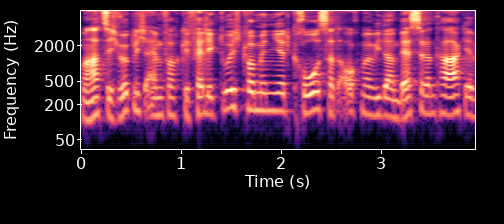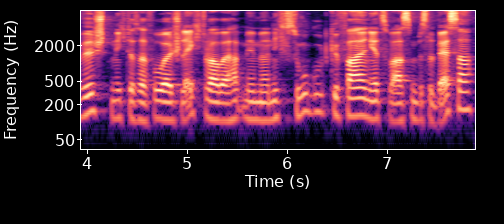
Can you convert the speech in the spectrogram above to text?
Man hat sich wirklich einfach gefällig durchkombiniert. Groß hat auch mal wieder einen besseren Tag erwischt. Nicht, dass er vorher schlecht war, aber er hat mir immer nicht so gut gefallen. Jetzt war es ein bisschen besser.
